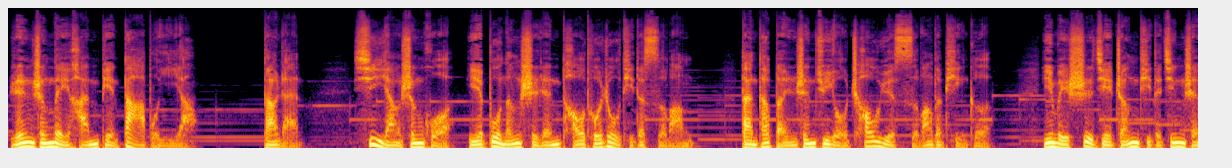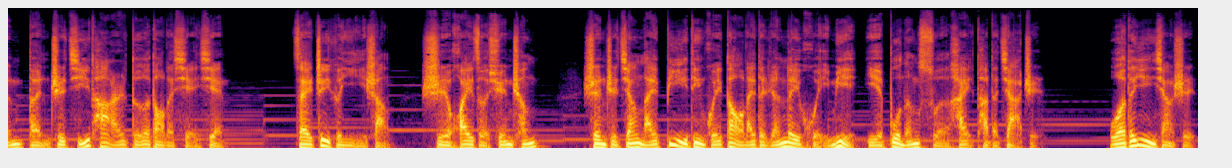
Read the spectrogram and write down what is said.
人生内涵便大不一样。当然，信仰生活也不能使人逃脱肉体的死亡，但它本身具有超越死亡的品格。因为世界整体的精神本质及他而得到了显现，在这个意义上，史怀泽宣称，甚至将来必定会到来的人类毁灭也不能损害它的价值。我的印象是，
